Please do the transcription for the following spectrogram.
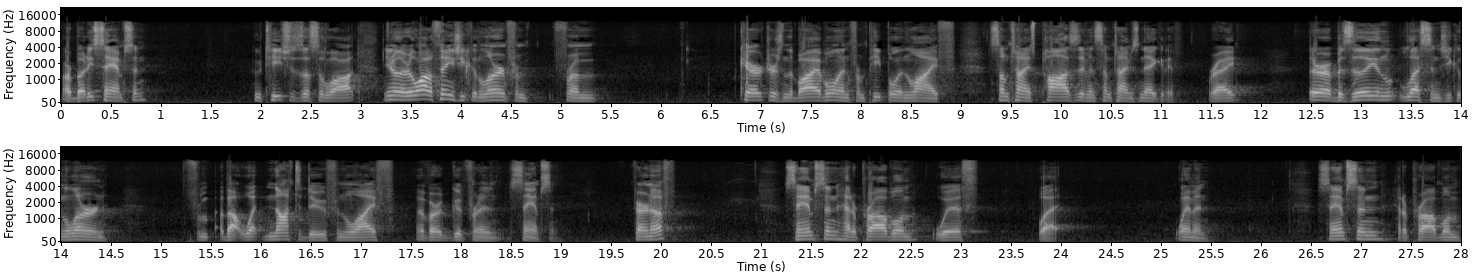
Our buddy Samson, who teaches us a lot. You know, there are a lot of things you can learn from, from characters in the Bible and from people in life, sometimes positive and sometimes negative, right? There are a bazillion lessons you can learn from, about what not to do from the life of our good friend Samson. Fair enough? Samson had a problem with what? Women. Samson had a problem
